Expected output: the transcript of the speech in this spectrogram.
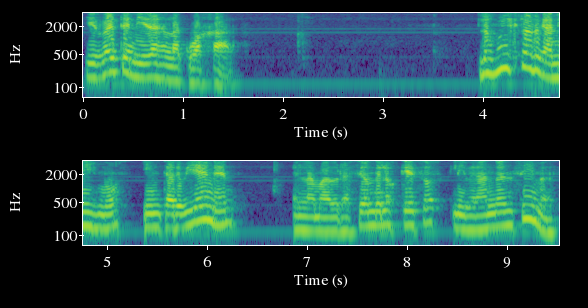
y retenidas en la cuajada. Los microorganismos intervienen en la maduración de los quesos liberando enzimas.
